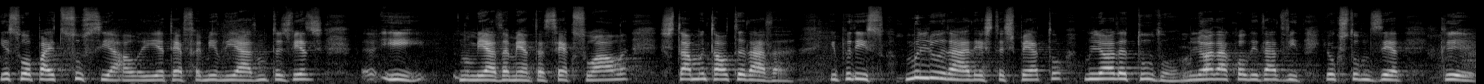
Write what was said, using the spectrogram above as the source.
e a sua parte social e até familiar, muitas vezes, eh, e nomeadamente a sexual, está muito alterada. E por isso, melhorar este aspecto melhora tudo, melhora a qualidade de vida. Eu costumo dizer que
